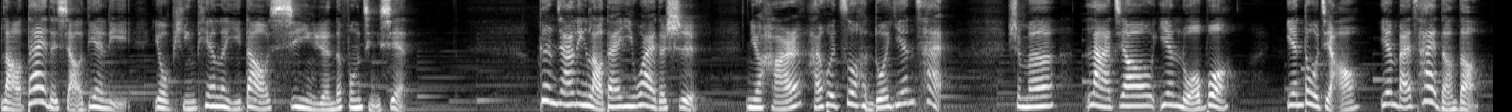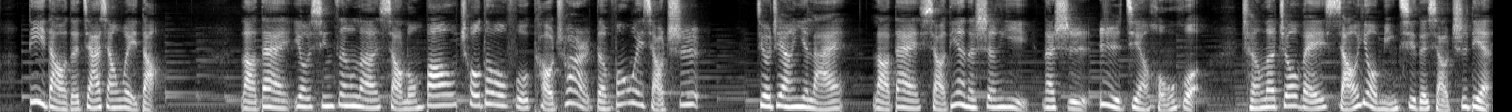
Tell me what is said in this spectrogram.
老戴的小店里又平添了一道吸引人的风景线。更加令老戴意外的是，女孩还会做很多腌菜，什么辣椒腌萝卜、腌豆角、腌白菜等等。地道的家乡味道，老戴又新增了小笼包、臭豆腐、烤串儿等风味小吃。就这样一来，老戴小店的生意那是日渐红火，成了周围小有名气的小吃店，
